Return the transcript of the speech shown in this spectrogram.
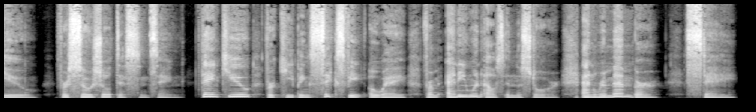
you for social distancing. Thank you for keeping six feet away from anyone else in the store. And remember, stay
